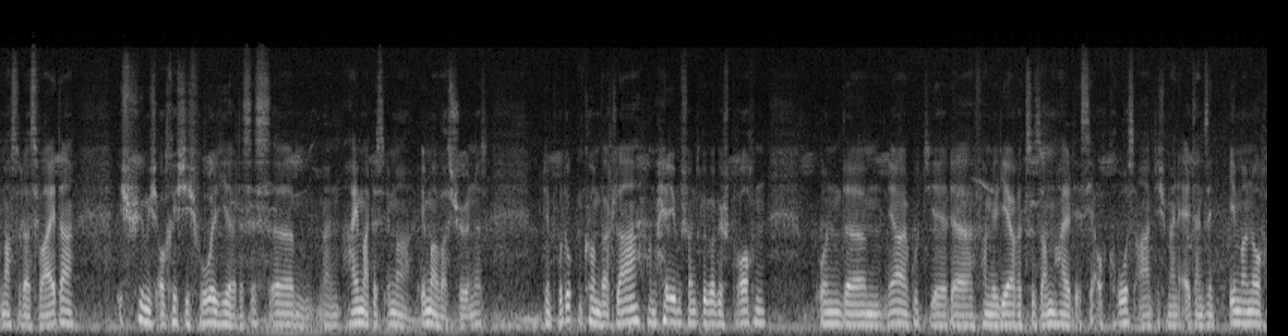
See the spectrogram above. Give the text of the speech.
machst du das weiter? Ich fühle mich auch richtig wohl hier. Das ist, ähm, meine Heimat ist immer, immer was Schönes. Mit den Produkten kommen wir klar, haben wir eben schon drüber gesprochen. Und ähm, ja, gut, die, der familiäre Zusammenhalt ist ja auch großartig. Meine Eltern sind immer noch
